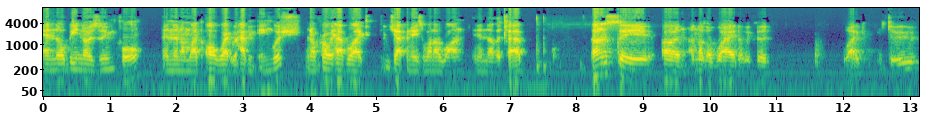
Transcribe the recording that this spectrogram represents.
and there'll be no Zoom call. And then I'm like, oh wait, we're having English. And I'll probably have like Japanese 101 in another tab. I don't see uh, another way that we could like do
